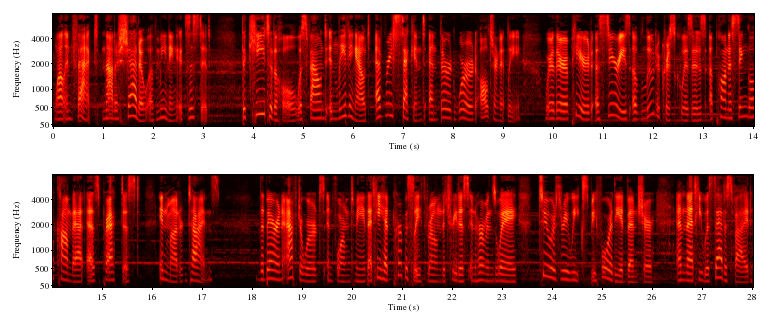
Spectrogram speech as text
while in fact not a shadow of meaning existed. The key to the whole was found in leaving out every second and third word alternately, where there appeared a series of ludicrous quizzes upon a single combat as practised in modern times. The Baron afterwards informed me that he had purposely thrown the treatise in Hermann's way two or three weeks before the adventure, and that he was satisfied,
